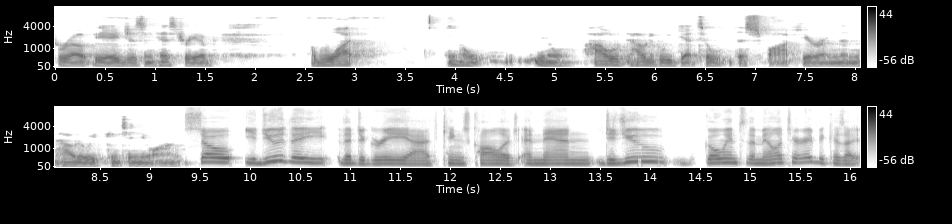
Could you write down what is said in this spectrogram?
throughout the ages and history of of what you know, you know, how how did we get to this spot here, and then how do we continue on? So you do the the degree at King's College, and then did you go into the military? Because I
